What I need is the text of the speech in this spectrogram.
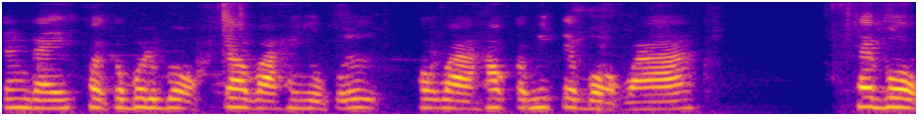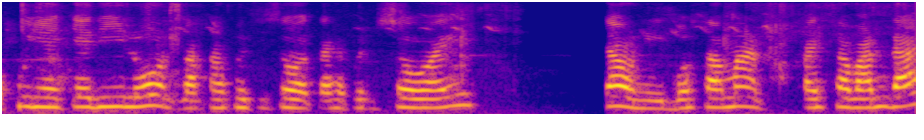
จังใดข่อยก็บ่ได้บอกเจ้าว่าให้ยกเลิกเพราะว่าเฮาก็มีแต่บอกว่า ให้บอกผู้ใหญ่ใจดีโลดว่าค่ะเพิ่นสิซอยก็ให้เพิ่นซอย เจ้านี่บ่สามารถไปสวรรค์ได้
